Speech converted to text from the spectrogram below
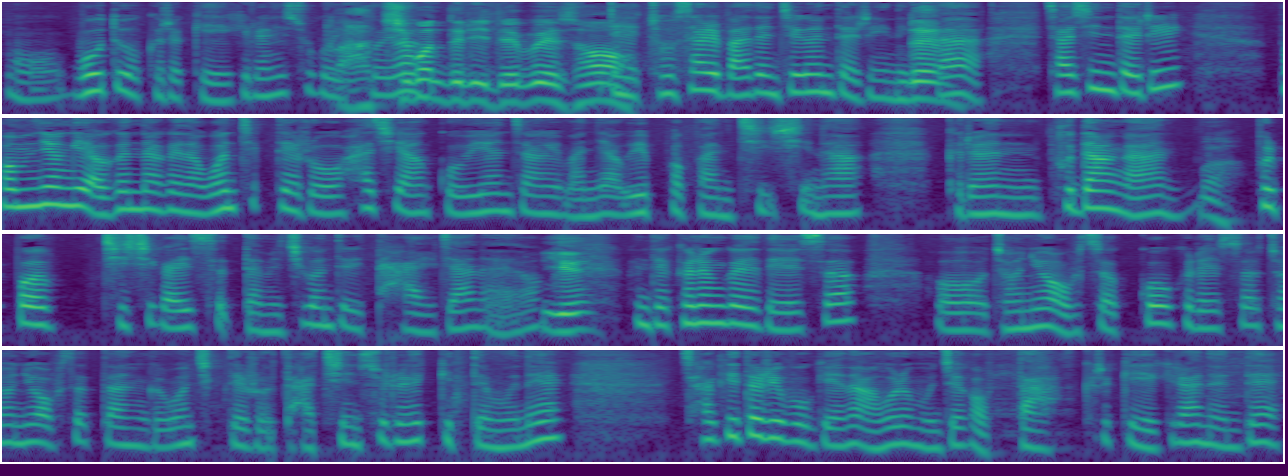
뭐 모두 그렇게 얘기를 해주고 아, 있고요. 아, 직원들이 내부에서 네, 조사를 받은 직원들이니까 네. 자신들이 법령에 어긋나거나 원칙대로 하지 않고 위원장이 만약 위법한 지시나 그런 부당한 뭐. 불법 지시가 있었다면 직원들이 다 알잖아요. 예. 근데 그런 거에 대해서 어 전혀 없었고 그래서 전혀 없었다는 걸 원칙대로 다 진술을 했기 때문에 자기들이 보기에는 아무런 문제가 없다. 그렇게 얘기를 하는데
